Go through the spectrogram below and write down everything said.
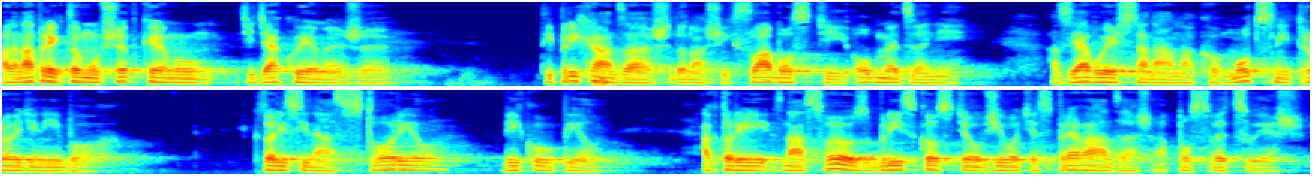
ale napriek tomu všetkému ti ďakujeme, že ty prichádzaš do našich slabostí, obmedzení a zjavuješ sa nám ako mocný trojediný Boh, ktorý si nás stvoril, vykúpil a ktorý nás svojou blízkosťou v živote sprevádzaš a posvecuješ.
